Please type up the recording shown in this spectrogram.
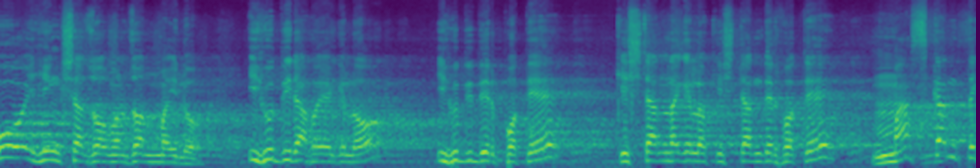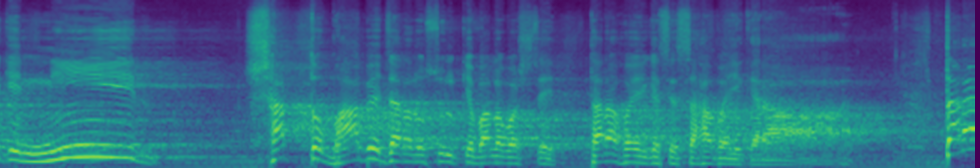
ওই হিংসা জন্ম- জন্মাইল। ইহুদিরা হয়ে গেল। ইহুদিদের পথে, খ্রিস্টানরা গেল খ্রিস্টানদের পথে। মাঝখান থেকে নীর স্বার্থভাবে যারা রসুলকে ভালোবাসছে, তারা হয়ে গেছে সাহাবাহিকেরা তারা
